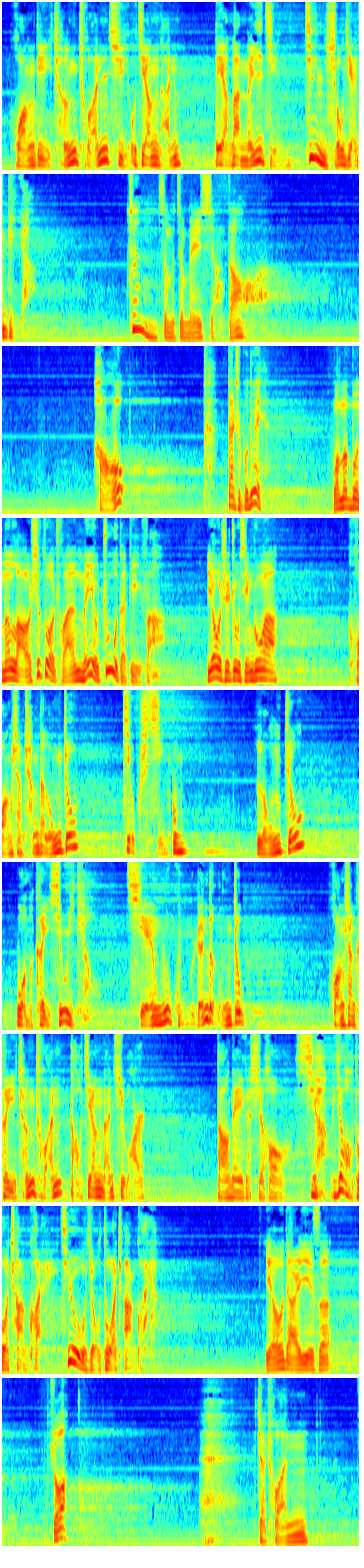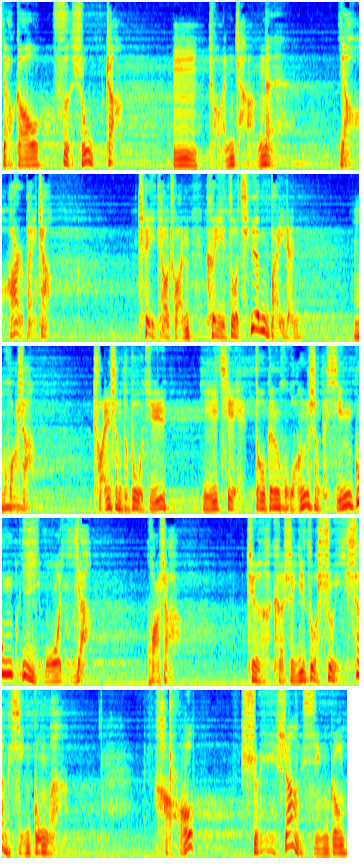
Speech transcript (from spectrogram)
皇帝乘船去游江南。两岸美景尽收眼底呀！朕怎么就没想到啊？好，但是不对，我们不能老是坐船，没有住的地方。又是住行宫啊！皇上乘的龙舟就是行宫。龙舟，我们可以修一条前无古人的龙舟。皇上可以乘船到江南去玩。到那个时候，想要多畅快就有多畅快呀！有点意思。说，这船要高四十五丈，嗯，船长呢要二百丈。这条船可以坐千百人。皇上，船上的布局，一切都跟皇上的行宫一模一样。皇上。这可是一座水上行宫啊！好，水上行宫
